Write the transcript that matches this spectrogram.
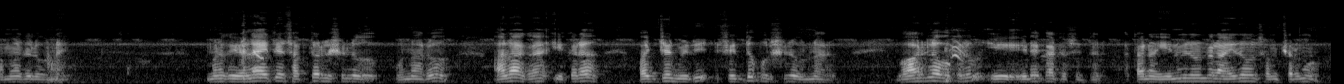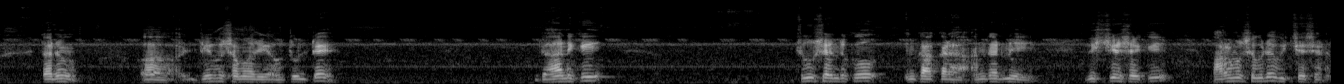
సమాధులు ఉన్నాయి. మనకు ఎలా అయితే సప్త ఋషులు ఉన్నారో అలాగా ఇక్కడ పద్దెనిమిది సిద్ధ పురుషులు ఉన్నారు. వారిలో ఒకరు ఈ ఇడకాట సిద్ధులు తన ఎనిమిది వందల ఐదవ సంవత్సరము తను జీవ సమాధి అవుతుంటే దానికి చూసేందుకు ఇంకా అక్కడ అందరినీ విష్ చేసేకి పరమశివుడే విచ్చేశాడు.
